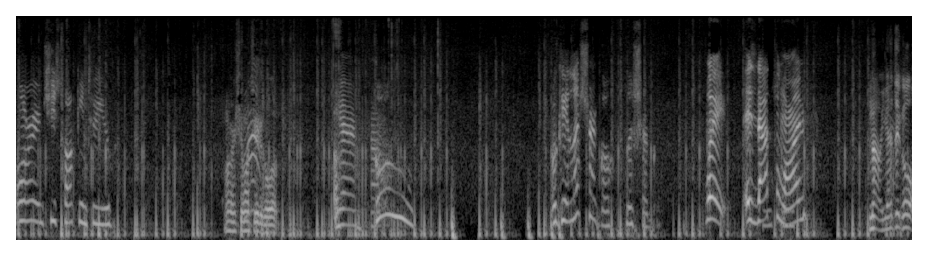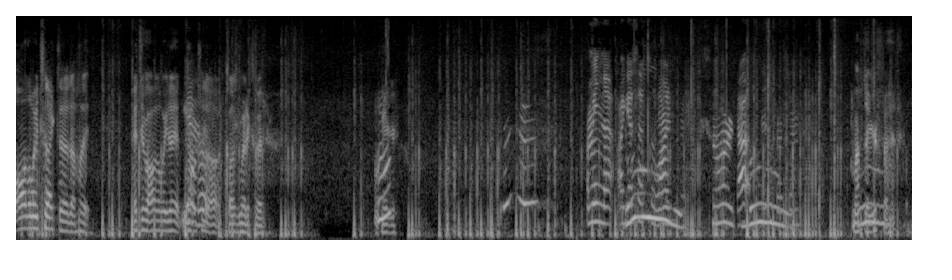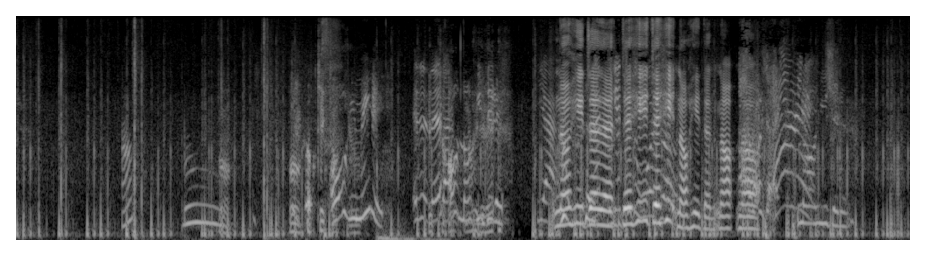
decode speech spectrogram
Orange, she's talking to you. Or she wants you to go up. Oh. Yeah. Oh. Okay, let's try go. Let's try go. Wait, is that the line? No, you have to go all the way to like the, the hut. You have to go all the way to, Yeah, no, to the cosmetic hut. Hmm? Here. I mean, that, I guess that's the line. Shark, That is boo. person. Martha, you're fat. Boo. Oh, Oh, take Oh, he made it. Is it this? Oh, no, he did it. Yeah. No, he didn't. Did he? Did he? No, he didn't. No, no. No, he didn't.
